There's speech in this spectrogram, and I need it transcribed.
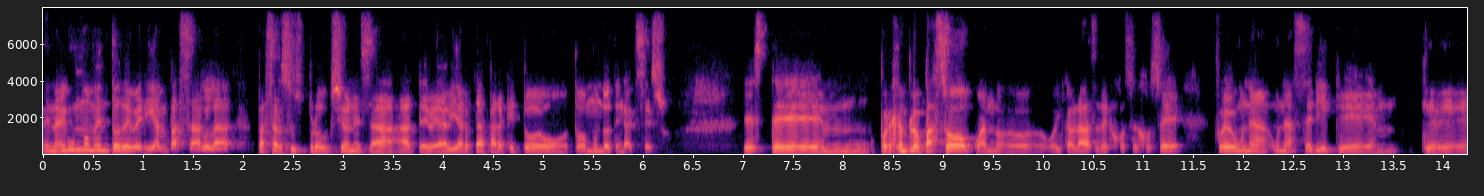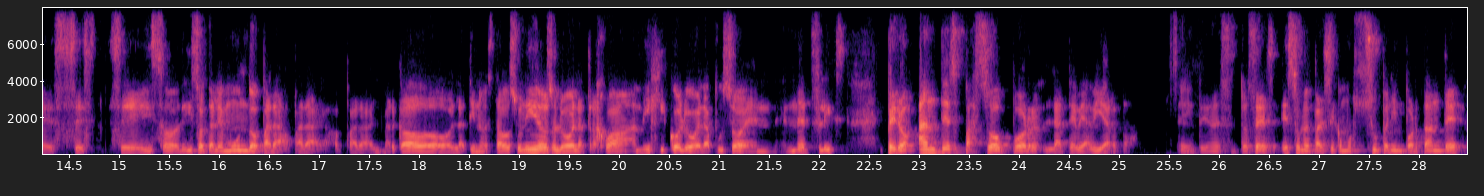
en algún momento deberían pasarla, pasar sus producciones a, TV abierta para que todo el mundo tenga acceso. Este, por ejemplo, pasó cuando, hoy que hablabas de José José, fue una, una serie que, que se, se, hizo, hizo Telemundo para, para, para, el mercado latino de Estados Unidos, luego la trajo a México, luego la puso en Netflix, pero antes pasó por la TV abierta. Entonces, eso me parece como súper importante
